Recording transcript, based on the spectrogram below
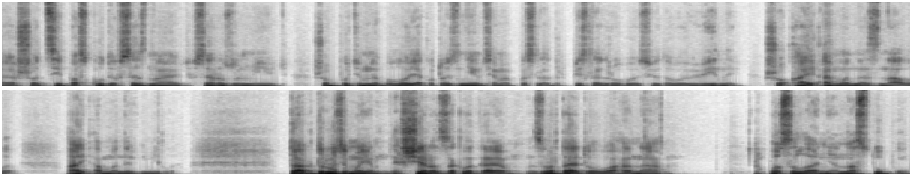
е, що ці паскуди все знають, все розуміють, щоб потім не було, як ото з німцями після, після Другої світової війни. Що ай, а ми не знали, ай, а ми не вміли. Так, друзі мої, ще раз закликаю, звертайте увагу на посилання на ступу.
